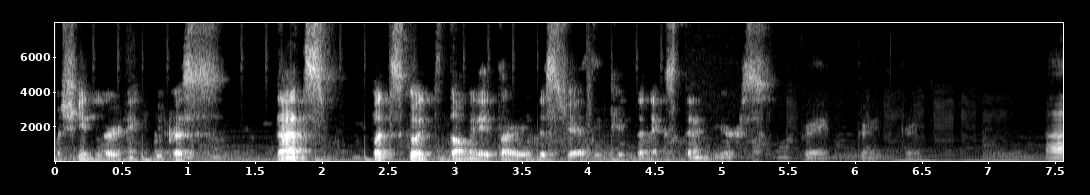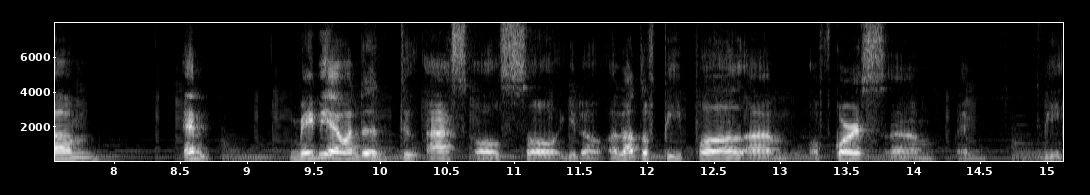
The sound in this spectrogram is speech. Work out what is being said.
machine learning because that's what's going to dominate our industry. I think in the next ten years. Great, great, great. Um, and maybe I wanted to ask also, you know, a lot of people, um, of course, um, and we,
